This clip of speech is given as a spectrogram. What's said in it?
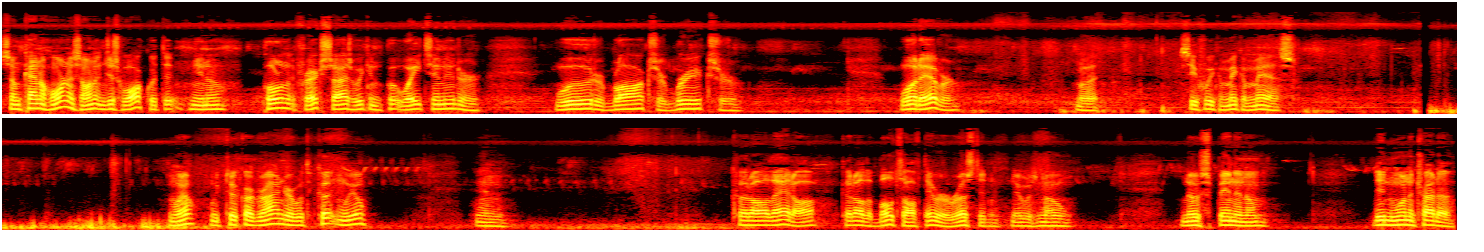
some kind of harness on it and just walk with it, you know. Pulling it for exercise, we can put weights in it or wood or blocks or bricks or whatever. But see if we can make a mess. Well, we took our grinder with the cutting wheel and cut all that off, cut all the bolts off. They were rusted. There was no no spinning them didn't want to try to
